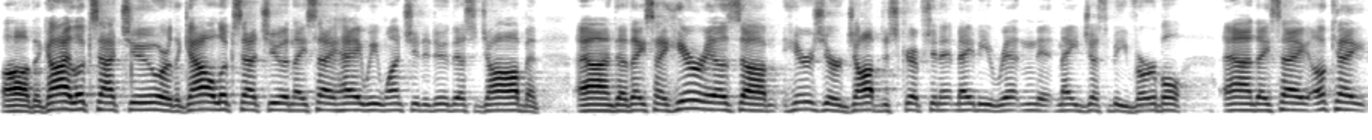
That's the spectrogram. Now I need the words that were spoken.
uh, the guy looks at you or the gal looks at you and they say, "Hey, we want you to do this job," and and uh, they say, "Here is um, here's your job description. It may be written, it may just be verbal." And they say, okay,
